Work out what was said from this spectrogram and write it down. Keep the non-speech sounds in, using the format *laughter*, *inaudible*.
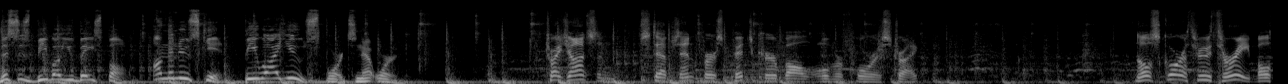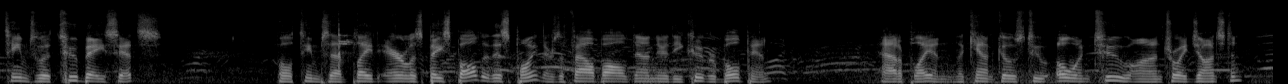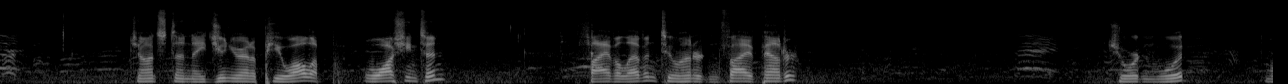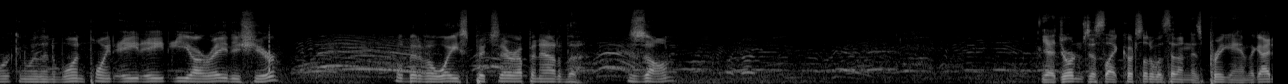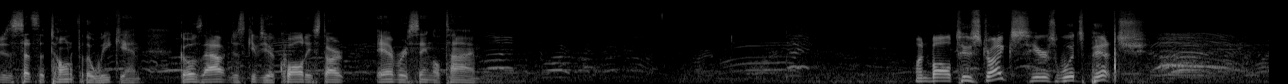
This is BYU Baseball on the Nu Skin, BYU Sports Network. Troy Johnston steps in, first pitch, curveball over for a strike. No score through three. Both teams with two base hits. Both teams have played errorless baseball to this point. There's a foul ball down near the Cougar bullpen. Out of play, and the count goes to 0 2 on Troy Johnston. Johnston, a junior out of Puyallup, Washington. 5'11, 205 pounder. Jordan Wood working with a 1.88 ERA this year. A little bit of a waste pitch there up and out of the zone. Yeah, Jordan's just like Coach Littlewood said on his pregame. The guy just sets the tone for the weekend, goes out and just gives you a quality start every single time. One ball, two strikes. Here's Wood's pitch.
